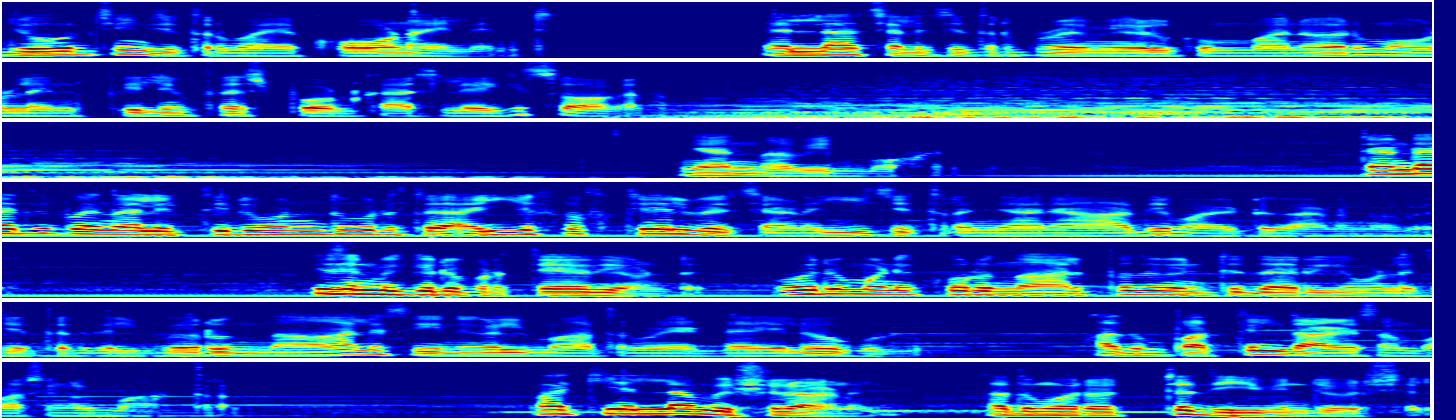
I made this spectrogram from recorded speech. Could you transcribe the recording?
ജോർജിയൻ ചിത്രമായ കോൺ ഐലൻഡ്. എല്ലാ ചലച്ചിത്ര പ്രേമികൾക്കും മനോരമ ഓൺലൈൻ ഫിലിം ഫെസ്റ്റ് പോഡ്കാസ്റ്റിലേക്ക് സ്വാഗതം. ഞാൻ നവീൻ മോഹൻ. രണ്ടായിരത്തി പതിനാലിൽ തിരുവനന്തപുരത്ത് ഐ എഫ് എഫ് കെയിൽ വെച്ചാണ് ഈ ചിത്രം ഞാൻ ആദ്യമായിട്ട് കാണുന്നത്. ഈ സിനിമയ്ക്ക് ഒരു പ്രത്യേകതയുണ്ട്. ഒരു മണിക്കൂർ നാൽപ്പത് മിനിറ്റ് ദൈർഘ്യമുള്ള ചിത്രത്തിൽ വെറും നാല് സീനുകളിൽ മാത്രമേ ഡയലോഗ് ഉള്ളൂ. അതും പത്തിൽ താഴെ സംഭാഷണങ്ങൾ മാത്രം. ബാക്കിയെല്ലാം വിഷലാണ് അതും ഒരൊറ്റ ദ്വീപിന്റെ വിഷൽ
